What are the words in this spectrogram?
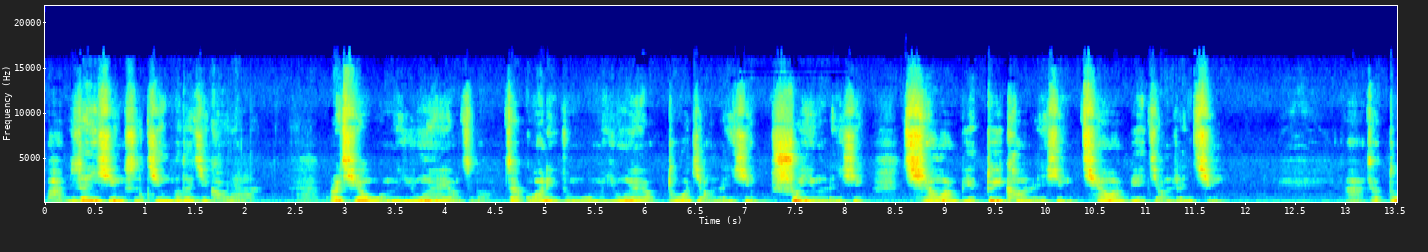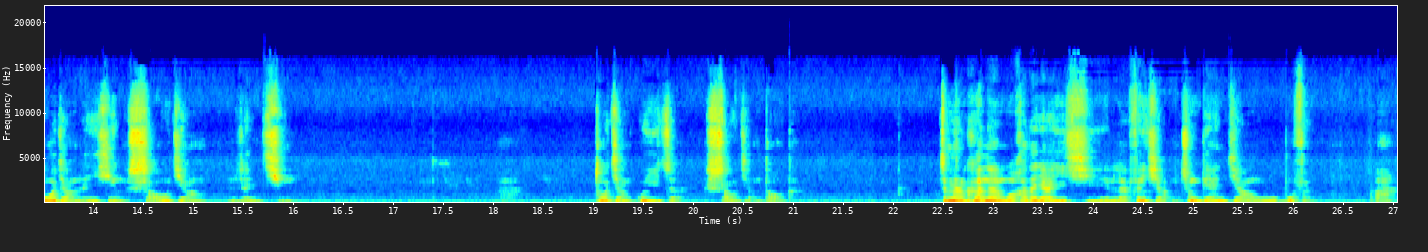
啊，人性是经不得起考验的。而且我们永远要知道，在管理中，我们永远要多讲人性，顺应人性，千万别对抗人性，千万别讲人情。啊，叫多讲人性，少讲人情。啊，多讲规则，少讲道德。这门课呢，我和大家一起来分享，重点讲五部分，啊，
